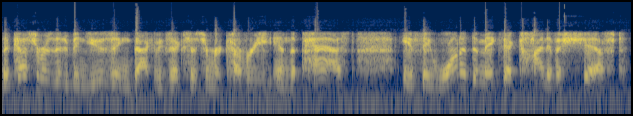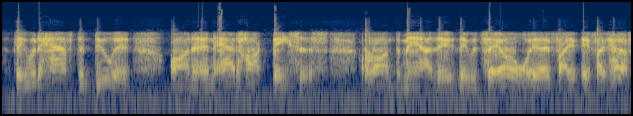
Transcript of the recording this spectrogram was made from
the customers that have been using backup exec system recovery in the past, if they wanted to make that kind of a shift, they would have to do it on an ad hoc basis or on demand. They, they would say, oh, if I if I've had a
